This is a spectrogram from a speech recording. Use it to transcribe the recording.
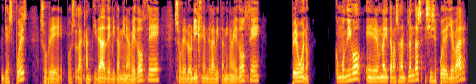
después sobre pues la cantidad de vitamina B12, sobre el origen de la vitamina B12. Pero bueno, como digo, una dieta basada en plantas sí se puede llevar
